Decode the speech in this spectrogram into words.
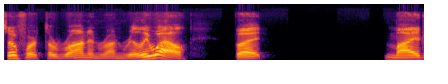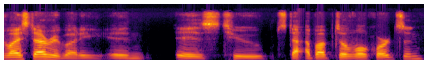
so forth to run and run really well. But my advice to everybody in, is to step up to Volquartsen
